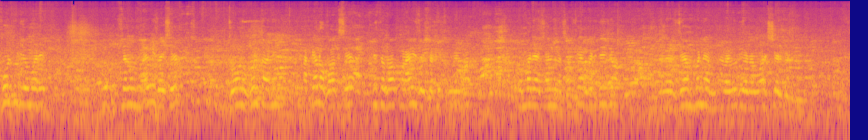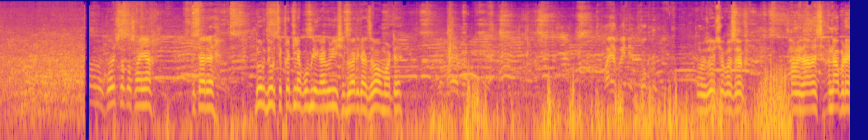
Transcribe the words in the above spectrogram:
ફૂલ વીડિયો મારી યુટ્યુબ ચેનલમાં આવી જાય છે જોવાનું ભૂલતા નહીં. આ પહેલો ભાગ છે. બીજો ભાગ પણ આવી જશે ટૂંક સમયમાં તો મારી આ ચેનલને સબસ્ક્રાઈબ કરી દેજો અને જેમ બને એમ મારા વિડીયોને અમારે શેર કરી દેજો. તમે જોઈ શકો છો અહીંયા. અત્યારે દૂર દૂરથી કેટલા પબ્લિક આવી રહી છે દ્વારકા જવા માટે. તમે જોઈ શકો છો સામે આવે છે અને આપણે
